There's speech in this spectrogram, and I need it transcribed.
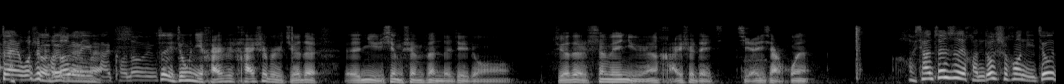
对，我是口头革命派，口头革命。最终你还是还是不是觉得呃女性身份的这种，觉得身为女人还是得结一下婚？好像真是很多时候你就，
